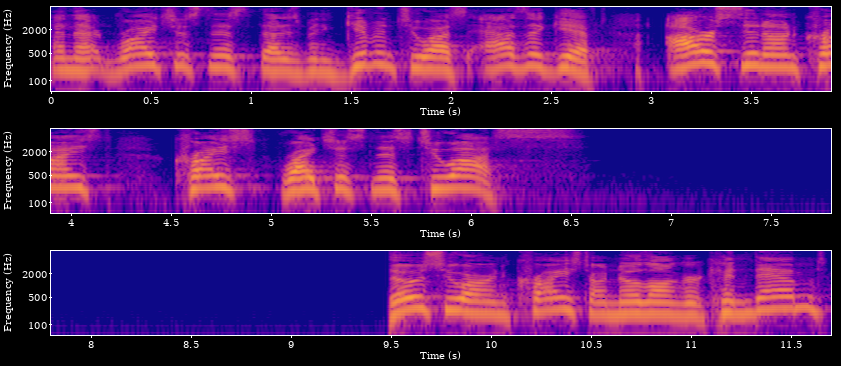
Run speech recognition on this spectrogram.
and that righteousness that has been given to us as a gift. Our sin on Christ, Christ's righteousness to us. Those who are in Christ are no longer condemned,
